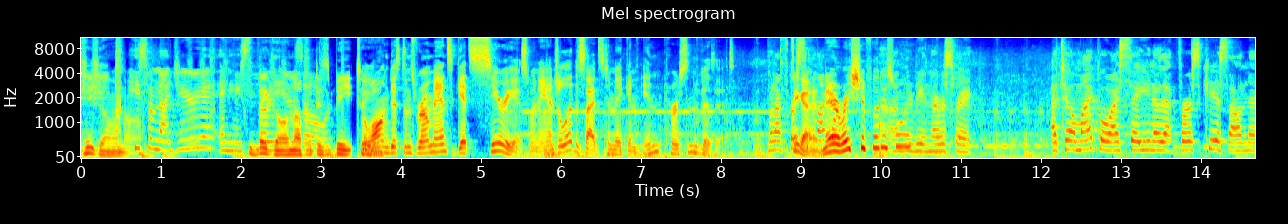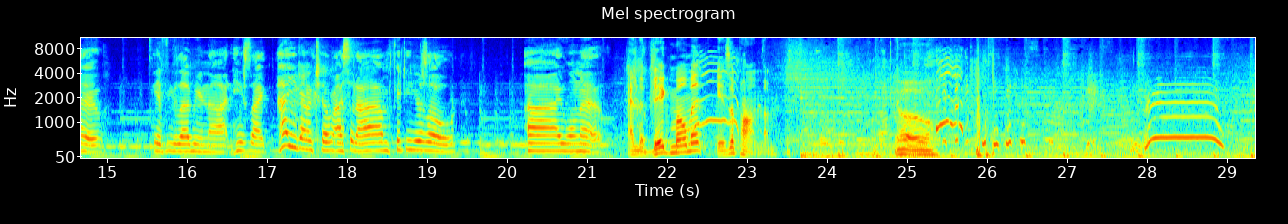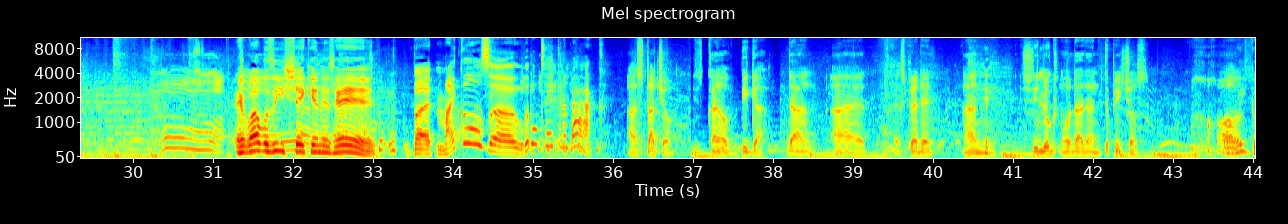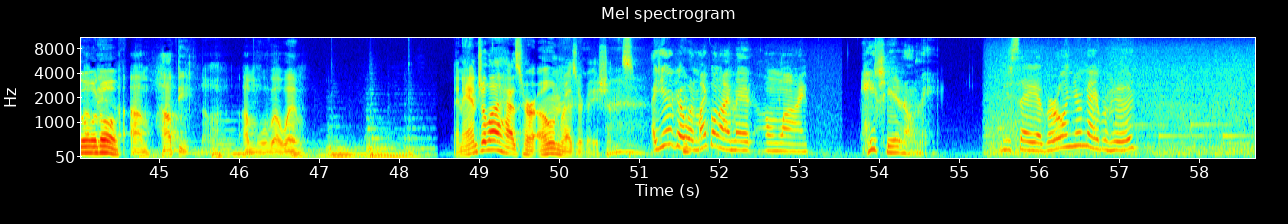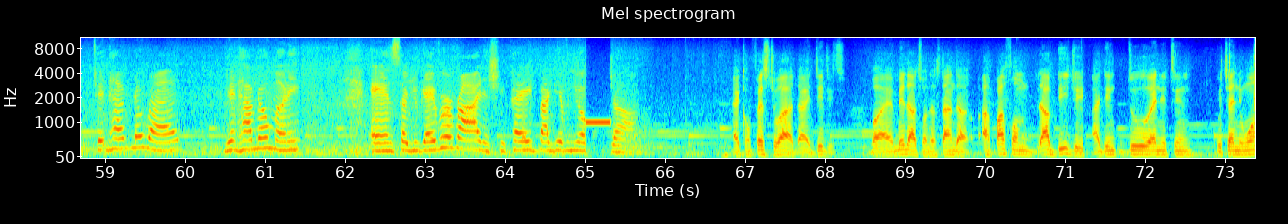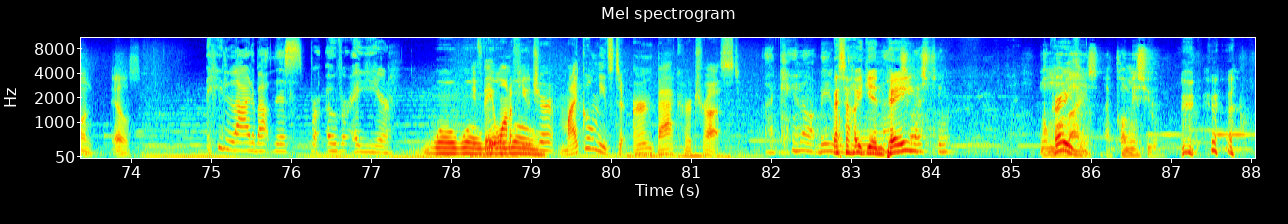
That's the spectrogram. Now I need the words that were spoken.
He going off. He's from Nigeria and he's 30 They going years off with this old. beat The too. long distance romance gets serious when Angela decides to make an in person visit. When I first They got a Michael, narration for this I'm gonna one. be a nervous wreck. I tell Michael, I say, you know, that first kiss, I'll know if you love me or not. And he's like, how you gonna tell me? I said, I'm 50 years old. I will know. And the big moment is upon them. Uh oh. And why was he shaking his head? But Michael's a little taken aback. her stature is kind of bigger than I expected, and she looks older than the pictures. Oh, he I going mean, off. I'm happy now. I'm overwhelmed. And Angela has her own reservations. A year ago, when Michael and I met online, he cheated on me. You say a girl in your neighborhood didn't have no ride, didn't have no money, and so you gave her a ride and she paid by giving you a job. I confessed to her that I did it, but I made her to understand that apart from that BJ, I didn't do anything with anyone else. He lied about this for over a year. Whoa, whoa, If they whoa, want a whoa. future, Michael needs to earn back her trust. I cannot be That's with how he you getting and paid? trust you. No more Crazy. lies, I promise you.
